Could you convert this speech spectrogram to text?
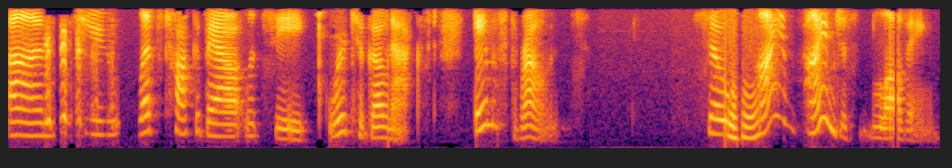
um, to let's talk about let's see where to go next. Game of Thrones. So Mhm. I am I am just loving.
